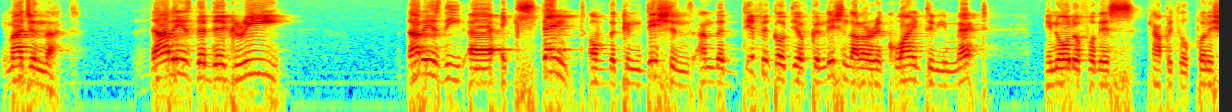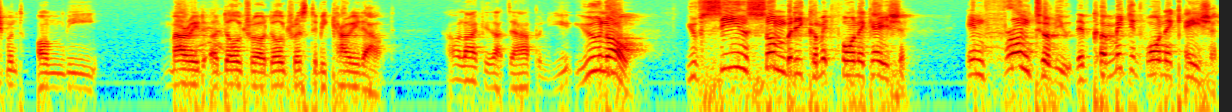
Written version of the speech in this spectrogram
Imagine that. That is the degree that is the uh, extent of the conditions and the difficulty of conditions that are required to be met in order for this capital punishment on the married adulterer adulteress to be carried out. How likely is that to happen? You, you know, you've seen somebody commit fornication in front of you. They've committed fornication.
